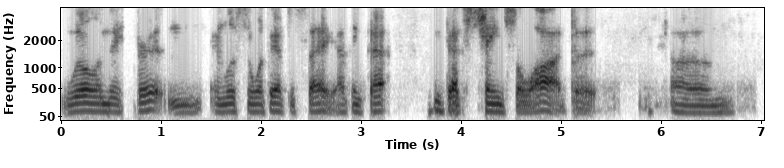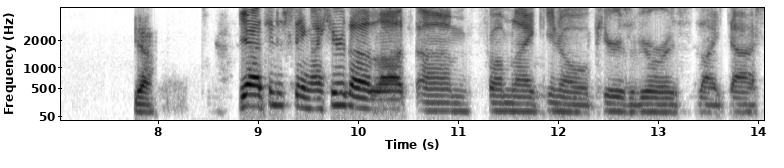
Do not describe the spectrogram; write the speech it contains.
willing to hear it and, and listen to what they have to say. I think that I think that's changed a lot, but um yeah, yeah, it's interesting. I hear that a lot um, from like, you know, peers of yours like that,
